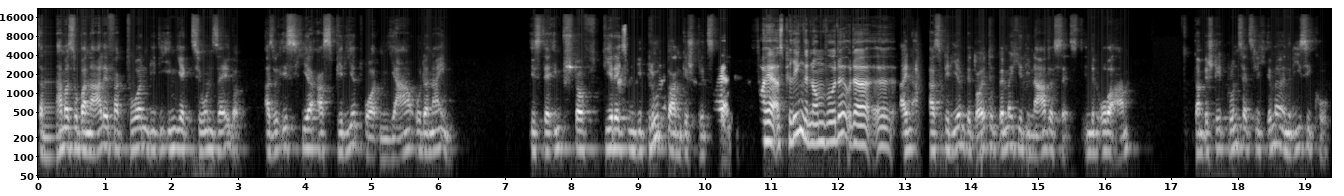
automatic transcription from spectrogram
Dann haben wir so banale Faktoren wie die Injektion selber. Also ist hier aspiriert worden, ja oder nein? Ist der Impfstoff direkt in die Blutbahn gespritzt worden? Vorher Aspirin genommen wurde oder? Äh Ein Aspirieren bedeutet, wenn man hier die Nadel setzt in den Oberarm, dann besteht grundsätzlich immer ein Risiko,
